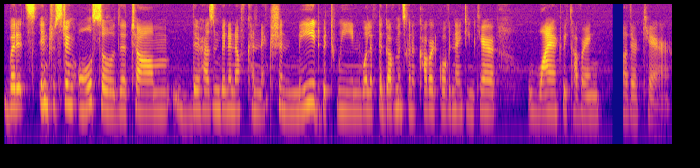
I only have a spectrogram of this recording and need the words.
But it's interesting also that um, there hasn't been enough connection made between, well, if the government's going to cover COVID 19 care, why aren't we covering other care?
